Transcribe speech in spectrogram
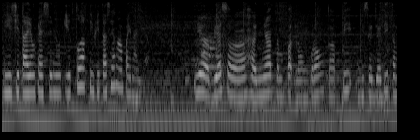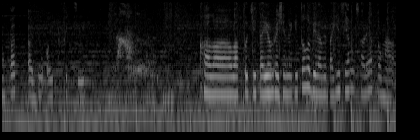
Di Citaim Fashion Week itu aktivitasnya ngapain aja? Ya biasalah hanya tempat nongkrong tapi bisa jadi tempat adu outfit sih. Kalau waktu Citaim Fashion Week itu lebih ramai pagi, siang, sore, atau malam?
